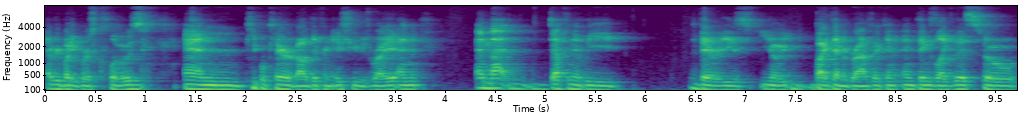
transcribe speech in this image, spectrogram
everybody wears clothes and people care about different issues, right? And and that definitely varies, you know, by demographic and, and things like this. So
